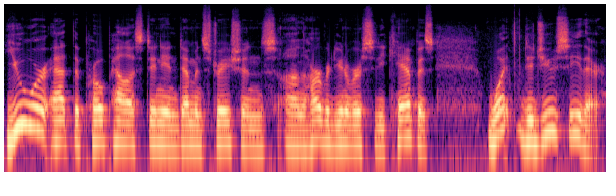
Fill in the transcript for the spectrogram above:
You were at the pro Palestinian demonstrations on the Harvard University campus. What did you see there?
